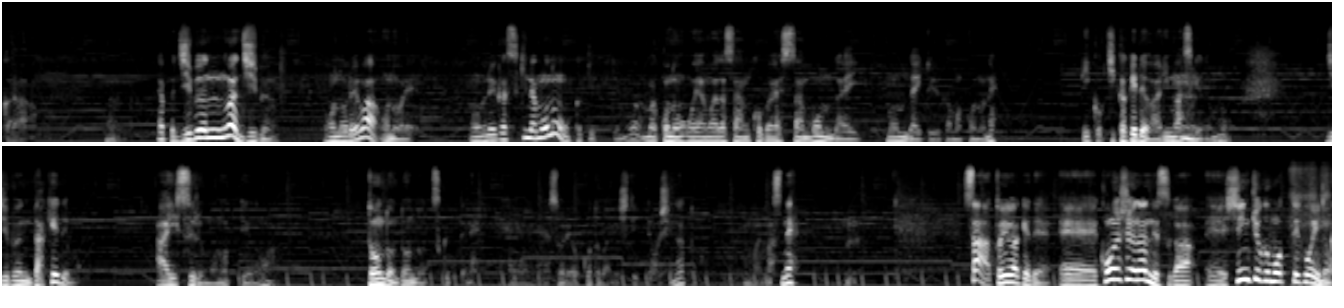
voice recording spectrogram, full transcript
から、うん。やっぱ自分は自分、己は己。己が好きなものを追っかけるっていうのは、まあ、この小山田さん、小林さん問題、問題というか、まあ、このね、一個きっかけではありますけども、自分だけでも愛するものっていうのは、どんどんどんどん作ってね、えーそれを言葉にしていってほしいなと思いますね。うんさあ、というわけで、えー今週なんですが、えー新曲持ってこいの、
